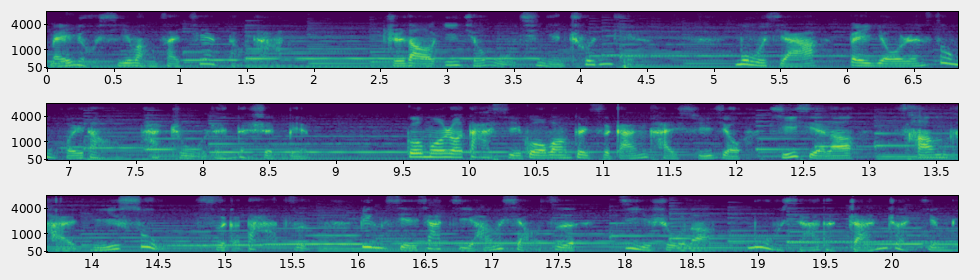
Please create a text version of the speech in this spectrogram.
没有希望再见到它了，直到1957年春天，木匣被有人送回到它主人的身边。郭沫若大喜过望，对此感慨许久，题写了“沧海一粟”四个大字，并写下几行小字，记述了木匣的辗转经历。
